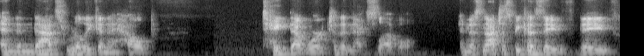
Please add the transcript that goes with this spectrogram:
And then that's really going to help take that work to the next level. And it's not just because they've they've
